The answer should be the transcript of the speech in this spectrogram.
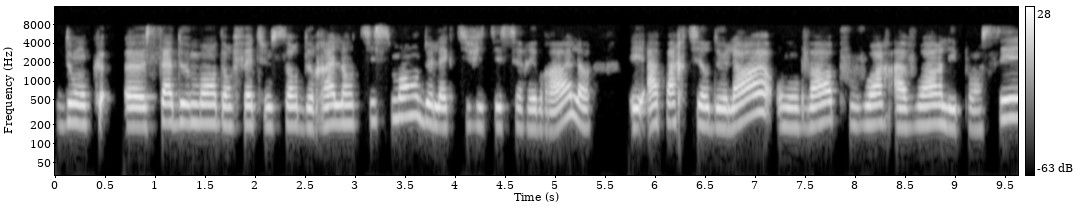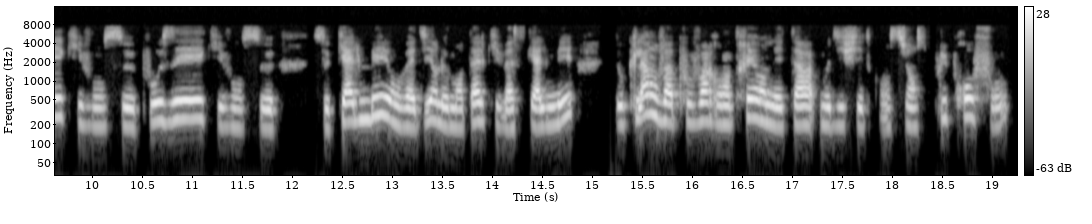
Donc, euh, ça demande en fait une sorte de ralentissement de l'activité cérébrale. Et à partir de là, on va pouvoir avoir les pensées qui vont se poser, qui vont se, se calmer, on va dire, le mental qui va se calmer. Donc là, on va pouvoir rentrer en état modifié de conscience plus profond.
